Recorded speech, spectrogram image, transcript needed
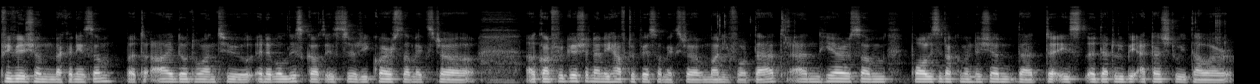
prevention mechanism, but I don't want to enable this because it requires some extra uh, configuration and you have to pay some extra money for that. And here is some policy documentation that is uh, that will be attached with our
